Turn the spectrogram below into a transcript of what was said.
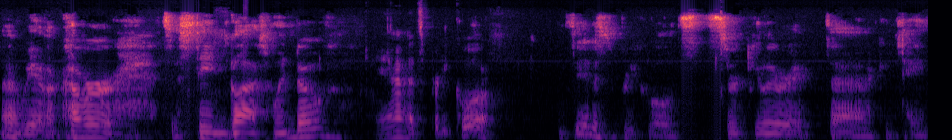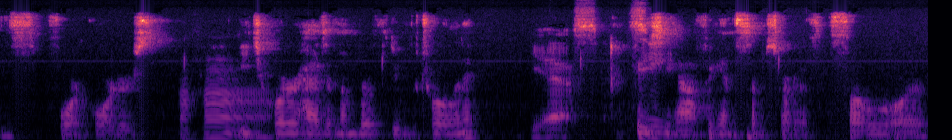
Uh, we have a cover. It's a stained glass window. Yeah, that's pretty cool. It's, it is pretty cool. It's circular. It uh, contains four quarters. Mhm. Each quarter has a member of the Doom Patrol in it, Yes. facing See, off against some sort of foe or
